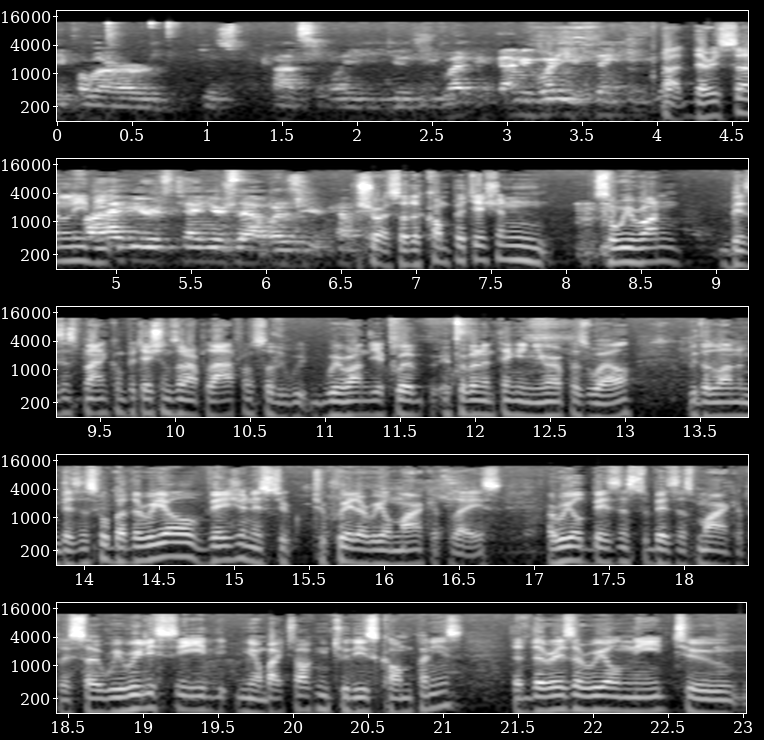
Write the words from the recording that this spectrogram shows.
people are just constantly using, what, I mean, what are you thinking? But there is certainly the, Five years, 10 years out, what is it your company? Sure. So the competition, so we run business plan competitions on our platform, so we, run the equi- equivalent thing in Europe as well with the London Business School. But the real vision is to, to create a real marketplace, a real business-to-business marketplace. So we really see, you know, by talking to these companies, that there is a real need to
